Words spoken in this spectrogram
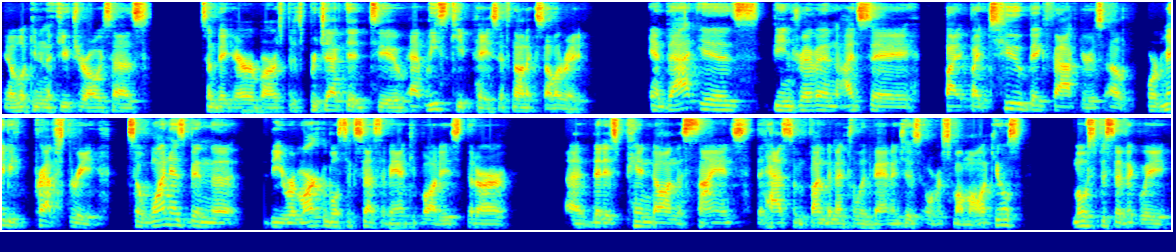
you know, looking in the future always has some big error bars, but it's projected to at least keep pace, if not accelerate. And that is being driven, I'd say, by, by two big factors, uh, or maybe perhaps three. So one has been the, the remarkable success of antibodies that are uh, that is pinned on the science that has some fundamental advantages over small molecules. Most specifically,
